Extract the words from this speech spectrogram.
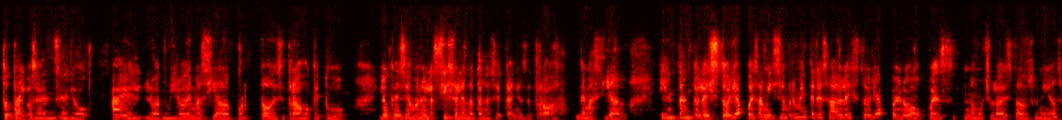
total, o sea, en serio, a él lo admiro demasiado por todo ese trabajo que tuvo. Lo que decía Manuela, sí se le notan los siete años de trabajo, demasiado. Y en tanto la historia, pues a mí siempre me ha interesado la historia, pero pues no mucho la de Estados Unidos.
